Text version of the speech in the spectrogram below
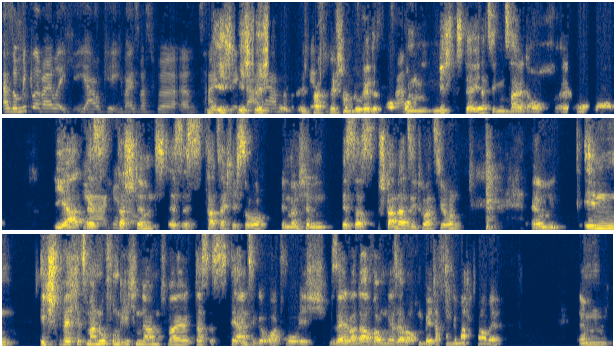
Also mittlerweile, ich, ja, okay, ich weiß, was für ähm, Zeit ich, wir ich, ich, haben. Ich, verstehe schon, du redest auch von nicht der jetzigen Zeit auch. Äh, ja, das, ja, genau. das stimmt. Es ist tatsächlich so. In München ist das Standardsituation. Ähm, in ich spreche jetzt mal nur von Griechenland, weil das ist der einzige Ort, wo ich selber da war und mir selber auch ein Bild davon gemacht habe. Ähm,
